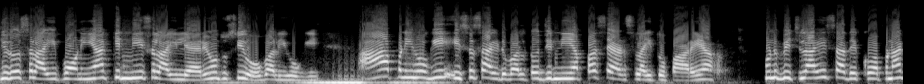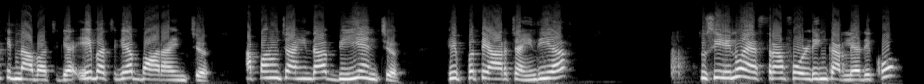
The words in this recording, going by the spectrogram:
ਜਦੋਂ ਸਲਾਈ ਪਾਉਣੀ ਆ, ਕਿੰਨੀ ਸਲਾਈ ਲੈ ਰਹੇ ਹੋ ਤੁਸੀਂ, ਉਹ ਵਾਲੀ ਹੋਗੀ ਆ ਆਪਣੀ ਹੋਗੀ ਇਸ ਸਾਈਡ ਵੱਲ ਤੋਂ, ਜਿੰਨੀ ਆਪਾਂ ਸਾਈਡ ਸਲਾਈ ਤੋਂ ਪਾ ਰਹੇ ਆ। ਹੁਣ ਵਿਚਲਾ ਹਿੱਸਾ ਦੇਖੋ, ਆਪਣਾ ਕਿੰਨਾ ਬਚ ਗਿਆ। ਇਹ ਬਚ ਗਿਆ 12 ਇੰਚ। ਆਪਾਂ ਨੂੰ ਚਾਹੀਦਾ 20 ਇੰਚ। ਹਿੱਪ ਤਿਆਰ ਚਾਹੀਦੀ ਆ। ਤੁਸੀਂ ਇਹਨੂੰ ਇਸ ਤਰ੍ਹਾਂ ਫੋਲਡਿੰਗ ਕਰ ਲਿਆ, ਦੇਖੋ।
